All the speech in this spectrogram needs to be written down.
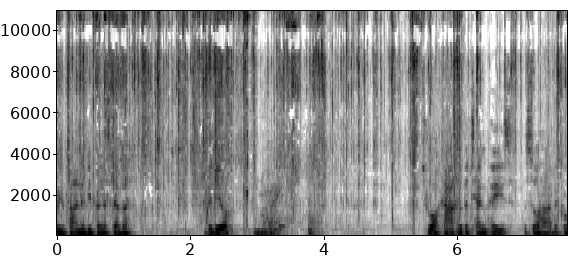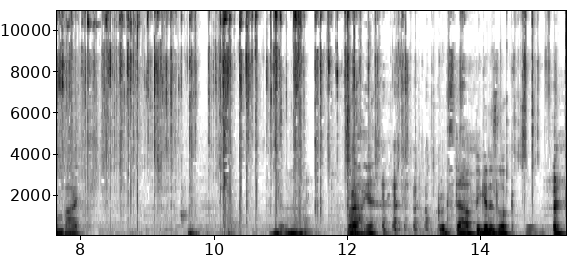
How are you finding your first ever video? Alright. It's rock hard with the 10p's. They're so hard to come by. Well, yeah. Good start. Beginner's luck.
